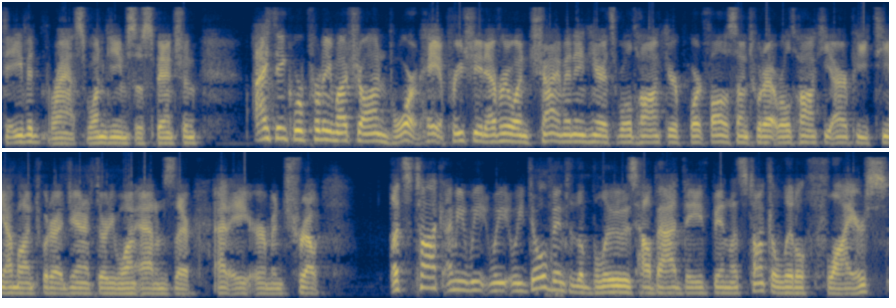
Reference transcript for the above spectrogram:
David Brass, one game suspension. I think we're pretty much on board. Hey, appreciate everyone chiming in here. It's World Hockey Report. Follow us on Twitter at World Hockey RPT. I'm on Twitter at Janet31. Adams there at A Erman Trout. Let's talk. I mean, we, we, we dove into the Blues, how bad they've been. Let's talk a little Flyers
